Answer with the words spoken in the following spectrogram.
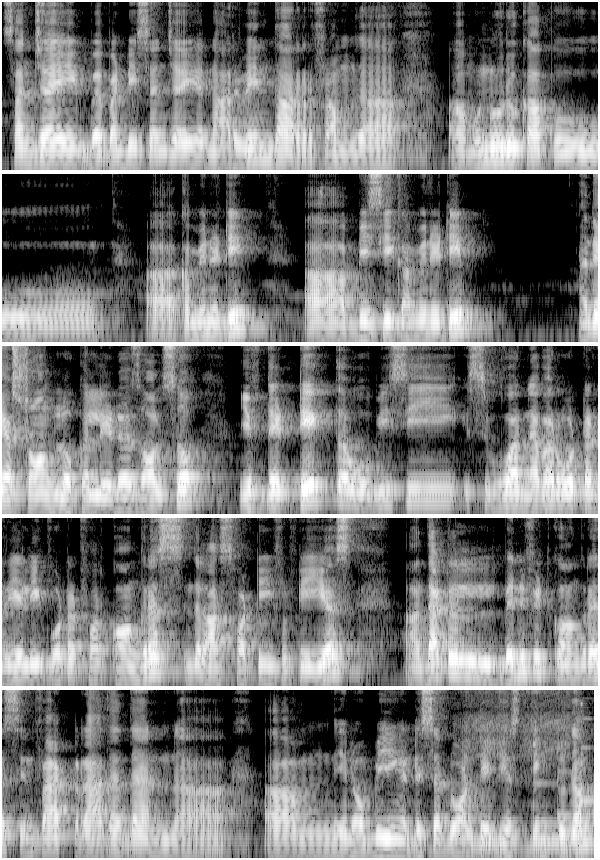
Sanjay, Bandi Sanjay and Arvind are from the uh, Munnuru Kapu uh, community, BC community and they are strong local leaders also. If they take the OBCs who have never voted really voted for Congress in the last 40 50 years, uh, that will benefit Congress. In fact, rather than uh, um, you know being a disadvantageous thing to them,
